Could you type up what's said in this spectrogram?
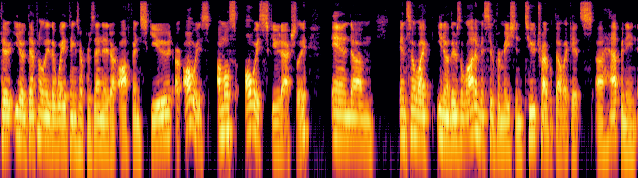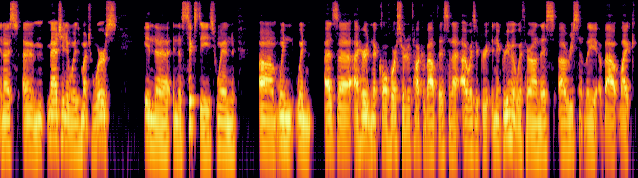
there, you know, definitely the way things are presented are often skewed, are always, almost always skewed, actually, and um, and so like you know, there's a lot of misinformation to tribal delegates uh, happening, and I, I imagine it was much worse in the in the 60s when um, when when as uh, I heard Nicole Horster talk about this, and I, I was agree- in agreement with her on this uh, recently about like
